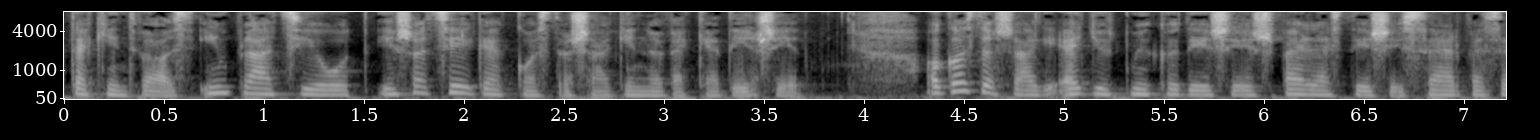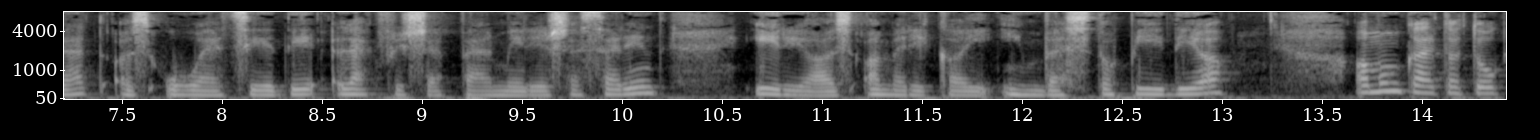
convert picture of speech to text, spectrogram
tekintve az inflációt és a cégek gazdasági növekedését. A gazdasági együttműködési és fejlesztési szervezet, az OECD legfrissebb felmérése szerint írja az amerikai Investopedia, a munkáltatók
